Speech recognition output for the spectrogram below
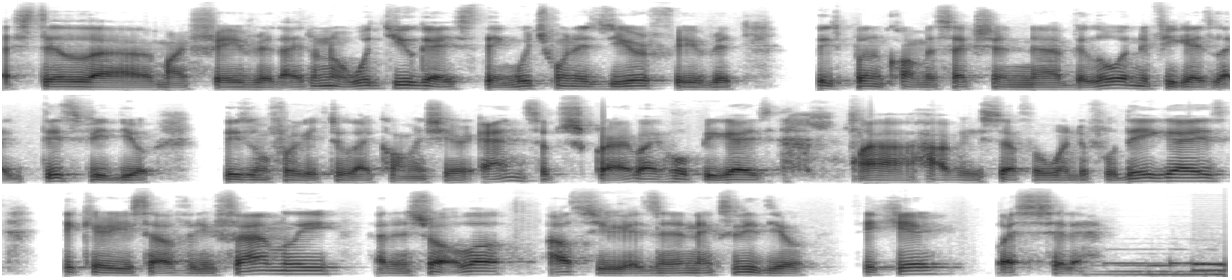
that's still uh, my favorite. I don't know what do you guys think? Which one is your favorite please put in comment section uh, below. And if you guys like this video please don't forget to like comment share and subscribe. I hope you guys uh, have yourself a wonderful day guys. Take care of yourself and your family. And inshallah i'll see you guys in the next video. Take care. Wassalam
